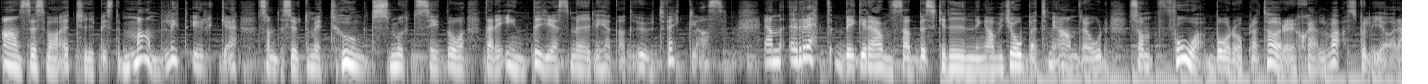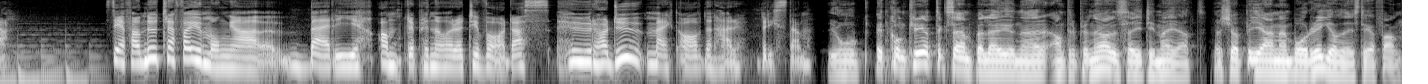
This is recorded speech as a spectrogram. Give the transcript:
anses vara ett typiskt manligt yrke som dessutom är tungt, smutsigt och där det inte ges möjlighet att utvecklas. En rätt begränsad beskrivning av jobbet med andra ord som få borroperatörer själva skulle göra. Stefan, du träffar ju många bergentreprenörer till vardags. Hur har du märkt av den här bristen? Jo, ett konkret exempel är ju när entreprenörer säger till mig att jag köper gärna en borrig av dig Stefan,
